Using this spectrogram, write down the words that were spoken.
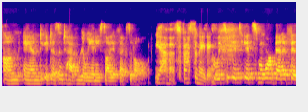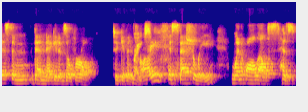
Um, and it doesn't have really any side effects at all. Yeah, that's fascinating. So it's it's it's more benefits than than negatives overall to give it a right. try, especially when all else has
